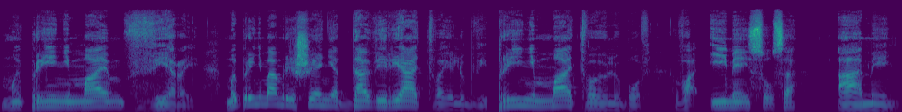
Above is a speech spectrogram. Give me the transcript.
Мы принимаем верой, мы принимаем решение доверять Твоей любви, принимать Твою любовь во имя Иисуса. Аминь.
